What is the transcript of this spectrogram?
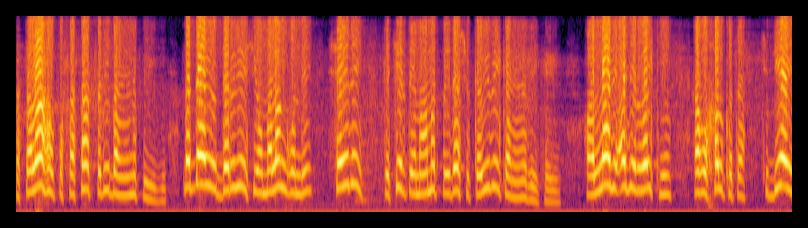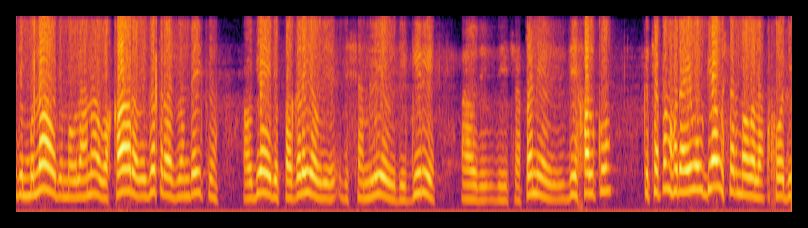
په صلاح او په فساد په دې باندې نه پیږي بس دا یو درویش یو ملنګ غوندې شی دی که چېرته امامت پیدا شو کوي به که نه به کوي الله دې اجر ورکړي هغه خلکو ته چې بیا یې د ملا او د مولانا وقار او عزت را ژوندی کړ او بیا یې د پګړۍ او د شملې او د ګیرې او د چپنې او د خلکو که چپن خدای وو بیا وشرموله خو د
